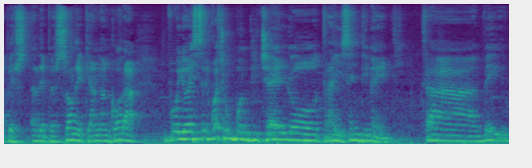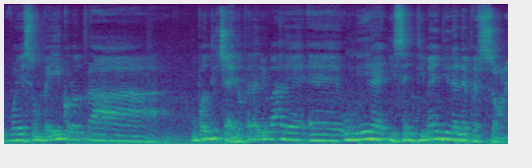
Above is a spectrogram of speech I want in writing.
pers- alle persone che hanno ancora voglio essere quasi un ponticello tra i sentimenti tra ve- voglio essere un veicolo tra un ponticello per arrivare e unire i sentimenti delle persone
